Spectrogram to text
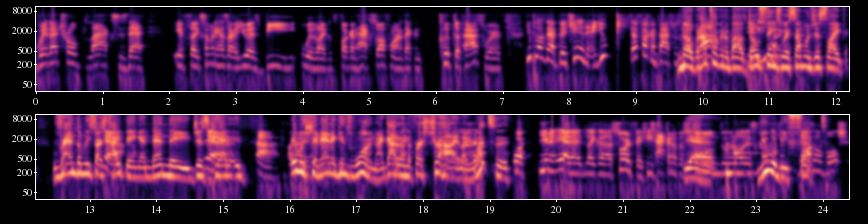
where that trope lacks is that if like somebody has like a USB with like fucking hack software on it that can clip the password, you plug that bitch in and you that fucking password. no, but I'm talking about those you things where someone just like randomly starts Yeah. typing and then they just Yeah. get it. Nah, It was shenanigans one. I got it on the first try. Like what? Or you know, yeah, that, like a swordfish. He's hacking up a Yeah. storm, doing all this. You will be That's all bullshit.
